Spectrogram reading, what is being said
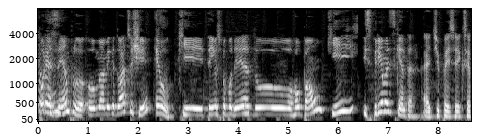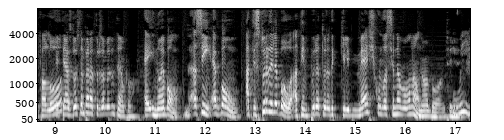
Por exemplo, o meu amigo Eduardo Sushi, Eu. que tem o superpoder do roupão que esfria, mas esquenta. É tipo esse aí que você falou. Ele tem as duas temperaturas ao mesmo tempo. É, e não é bom. Assim, é bom. A textura dele é boa. A temperatura que ele mexe com você não é bom, não. Não é bom, entendi. Ui.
